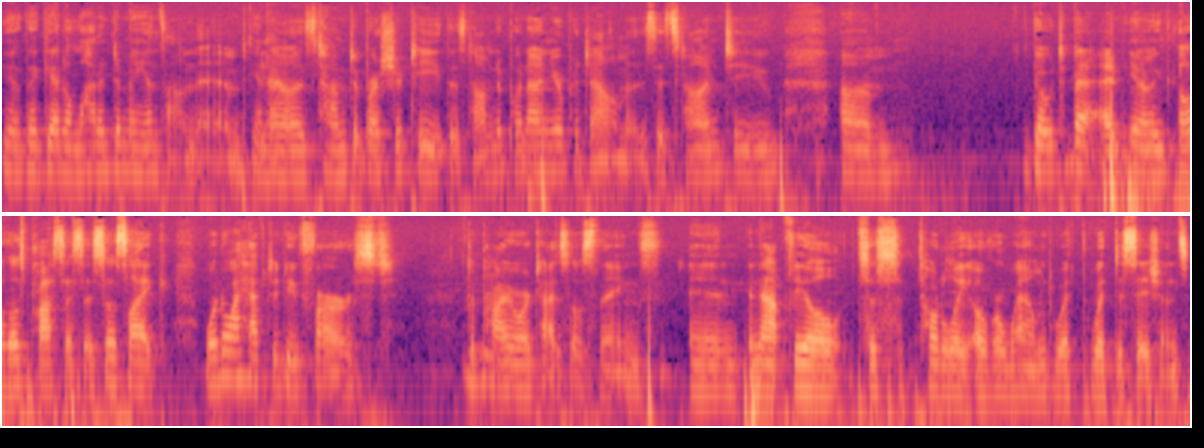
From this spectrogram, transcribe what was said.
you know they get a lot of demands on them you yeah. know it's time to brush your teeth it's time to put on your pajamas it's time to um, go to bed, you know, all those processes. So it's like, what do I have to do first to mm-hmm. prioritize those things and, not feel just totally overwhelmed with, with decisions?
